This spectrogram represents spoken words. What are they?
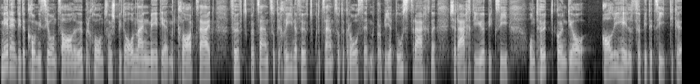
Wir haben in der Kommission Zahlen bekommen. Zum Beispiel bei den Online-Medien hat man klar gesagt, 50 Prozent zu den Kleinen, 50 Prozent zu den Grossen hat man probiert auszurechnen. Das war eine rechte Übung. Und heute gehen ja alle Hilfen bei den Zeitungen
